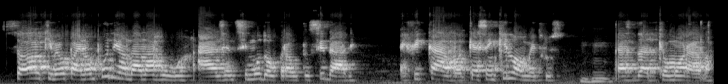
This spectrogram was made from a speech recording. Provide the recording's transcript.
Só que meu pai não podia andar na rua. Aí a gente se mudou para outra cidade. Aí ficava, que é 100 quilômetros uhum. da cidade que eu morava.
